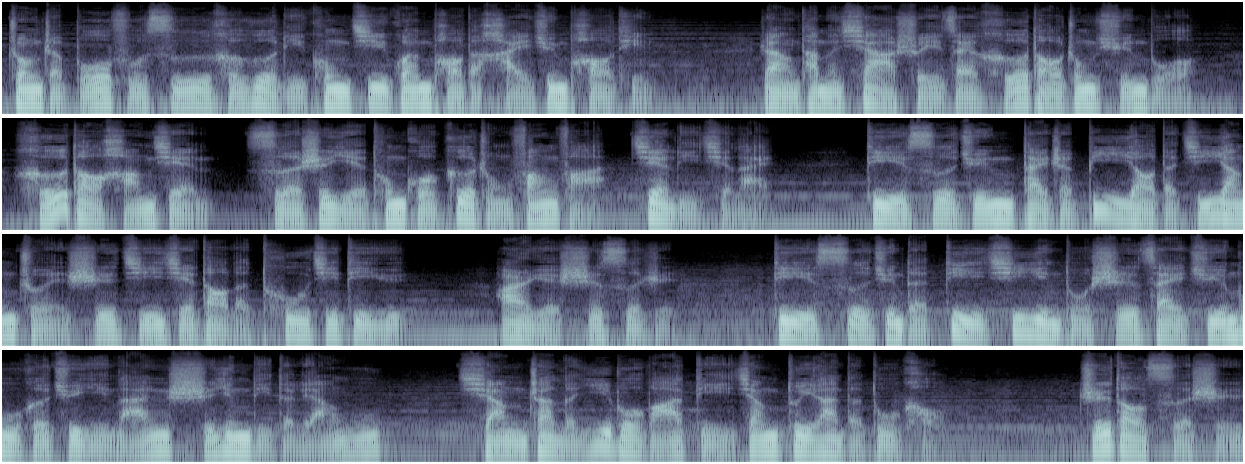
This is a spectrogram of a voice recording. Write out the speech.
装着伯福斯和厄里空机关炮的海军炮艇，让他们下水在河道中巡逻。河道航线此时也通过各种方法建立起来。第四军带着必要的给养准时集结到了突击地域。二月十四日。第四军的第七印度师在距木格距以南十英里的梁屋抢占了伊洛瓦底江对岸的渡口。直到此时，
